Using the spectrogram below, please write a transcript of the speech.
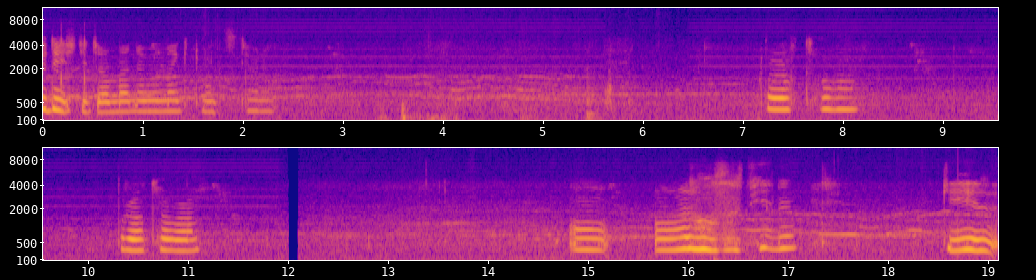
Bir de evde isteyeceğim. Ben evime gitmek istiyorum. Bırakamam. Bırakamam. O, ağır olur diyelim. Gir.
